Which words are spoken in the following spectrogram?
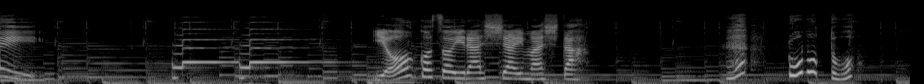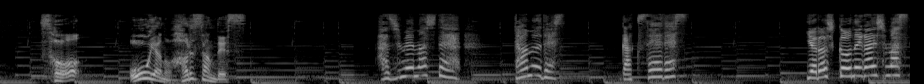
ーい。ようこそいらっしゃいました。えロボット？そう大家のハルさんです。はじめましてタムです。学生です。よろしくお願いします。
